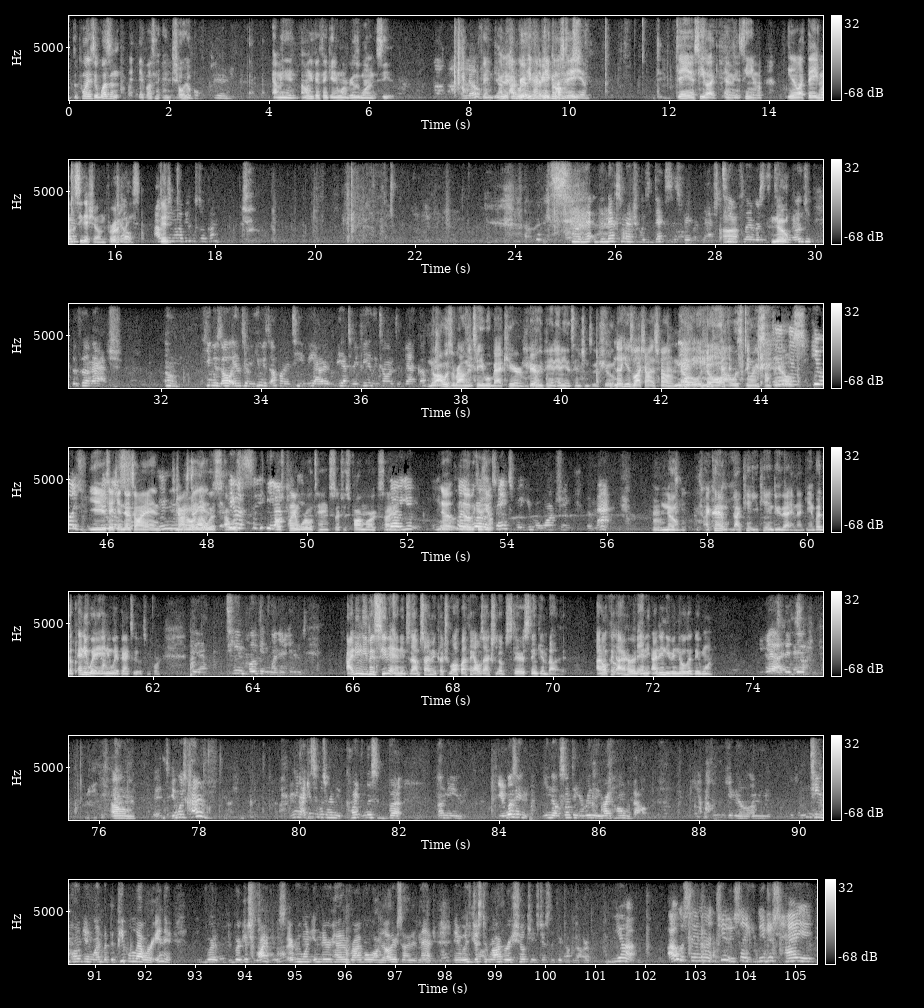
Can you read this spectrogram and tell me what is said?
The point is, it wasn't it wasn't enjoyable. Hmm. I mean, I don't even think anyone really wanted to see it. I No. think. Even I mean, the I people, barely even have the any people in the stadium didn't even see like I mean see him. You know, like they even want to see the show in the first Right. place. I don't Did- even know why people still come. So ne- the next match was Dex's favorite match, Team Uh, Flair versus no. Team Hogan. The match. Um, he was all into it. He was up on the TV. I we had to repeatedly tell him to back up. No, I was around the table back here, barely paying any attention to the show. No, he was watching on his phone. No, no, I was doing something else. He was You He taking was- notes on it and Mhm. trying No, to study I was, I was, was he I was playing World Tanks, which is far more No, exciting. you you No, were no, because World you- of Tanks, but you were watching the match. No, I couldn't. I can't. You can't do that in that game. But the, anyway, anyway, back to what's important. Yeah. Team Hogan won it, and I didn't even see the ending to that. I'm sorry, I didn't cut you off, but I think I was actually upstairs thinking about it. I don't think I heard any. I didn't even know that they won. yeah, they did. Um, it, it was kind of. I mean, I guess it wasn't really pointless, but I mean, it wasn't you know something to really write home about. You know, I mean, Team Hogan won, but the people that were in it were were just rivals. Everyone in there had a rival on the other side of the match, and it was just a rivalry showcase, just like you were talking about earlier. Yeah, I was saying that too. It's like they just had it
